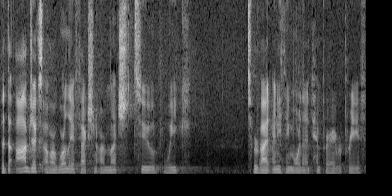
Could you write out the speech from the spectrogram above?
But the objects of our worldly affection are much too weak to provide anything more than a temporary reprieve.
